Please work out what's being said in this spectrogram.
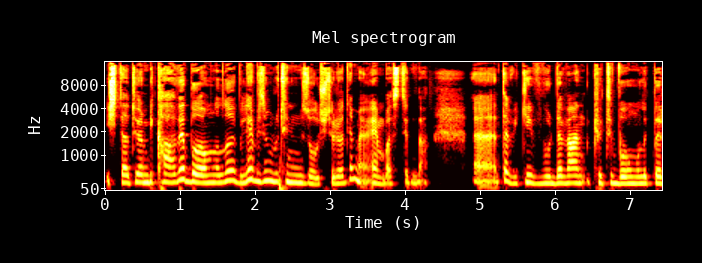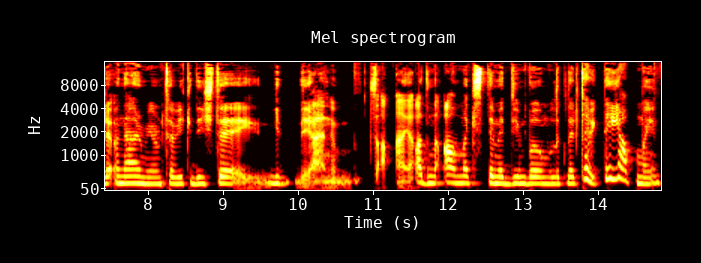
İşte atıyorum bir kahve bağımlılığı bile bizim rutinimizi oluşturuyor değil mi en basitinden. Ee, tabii ki burada ben kötü bağımlılıkları önermiyorum tabii ki de işte yani adını almak istemediğim bağımlılıkları tabii ki de yapmayın.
